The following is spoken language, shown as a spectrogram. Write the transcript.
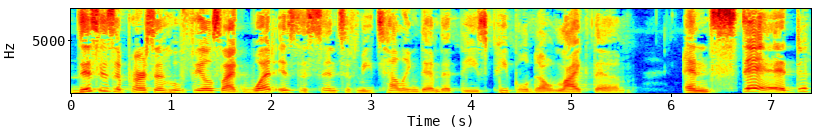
This is a person who feels like, what is the sense of me telling them that these people don't like them? Instead,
